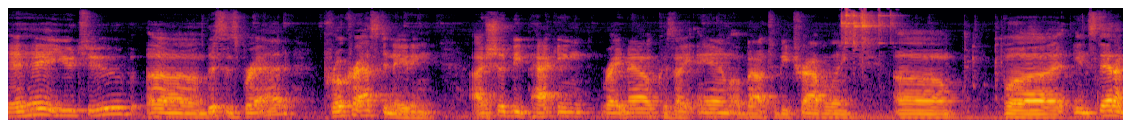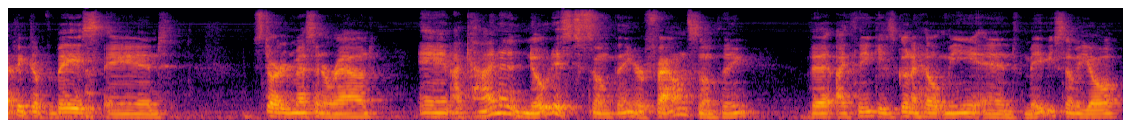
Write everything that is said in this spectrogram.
Hey, hey, YouTube. Um, this is Brad, procrastinating. I should be packing right now because I am about to be traveling. Um, but instead, I picked up the bass and started messing around. And I kind of noticed something or found something that I think is going to help me and maybe some of y'all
